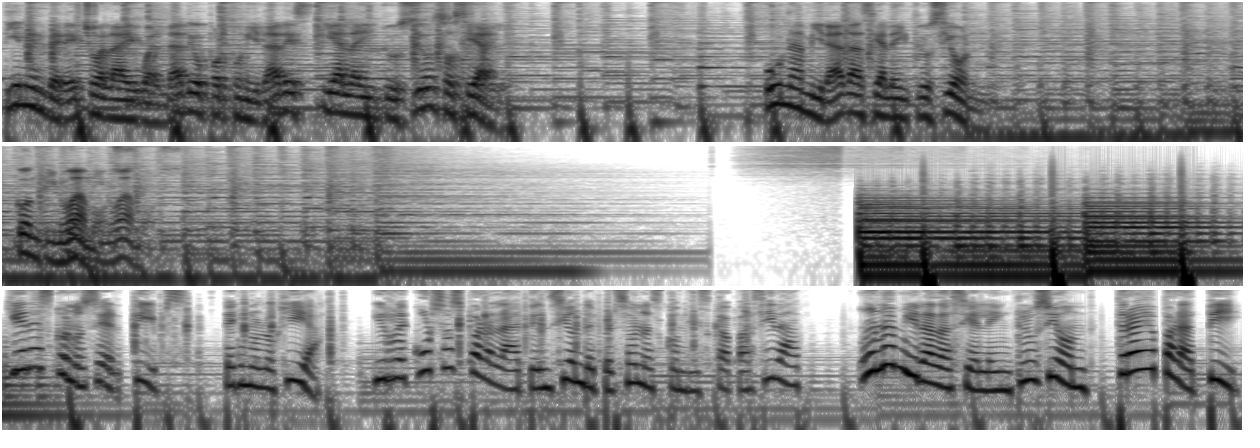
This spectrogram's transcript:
tienen derecho a la igualdad de oportunidades y a la inclusión social. Una mirada hacia la inclusión. Continuamos. ¿Quieres conocer tips, tecnología y recursos para la atención de personas con discapacidad? Una mirada hacia la inclusión trae para ti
